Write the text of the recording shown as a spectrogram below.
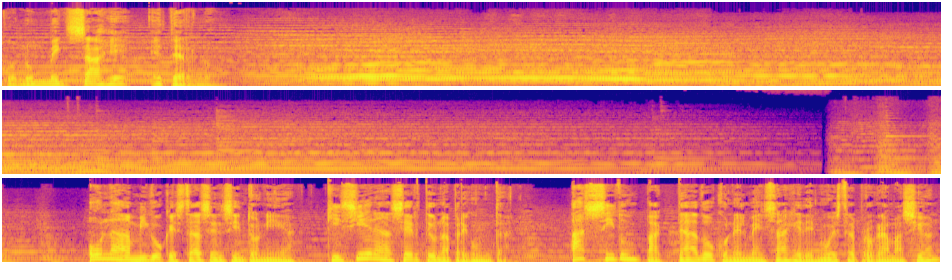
con un mensaje eterno. Hola amigo que estás en sintonía, quisiera hacerte una pregunta. ¿Has sido impactado con el mensaje de nuestra programación?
